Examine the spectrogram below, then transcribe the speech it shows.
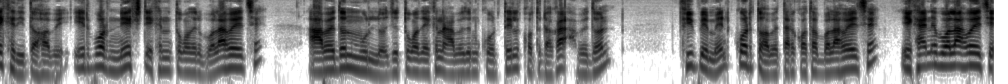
রেখে দিতে হবে। এরপর নেক্সট এখানে তোমাদের বলা হয়েছে, আবেদন মূল্য, যে তোমাদের এখানে আবেদন করতে গেলে কত টাকা আবেদন ফি পেমেন্ট করতে হবে, তার কথা বলা হয়েছে। এখানে বলা হয়েছে,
